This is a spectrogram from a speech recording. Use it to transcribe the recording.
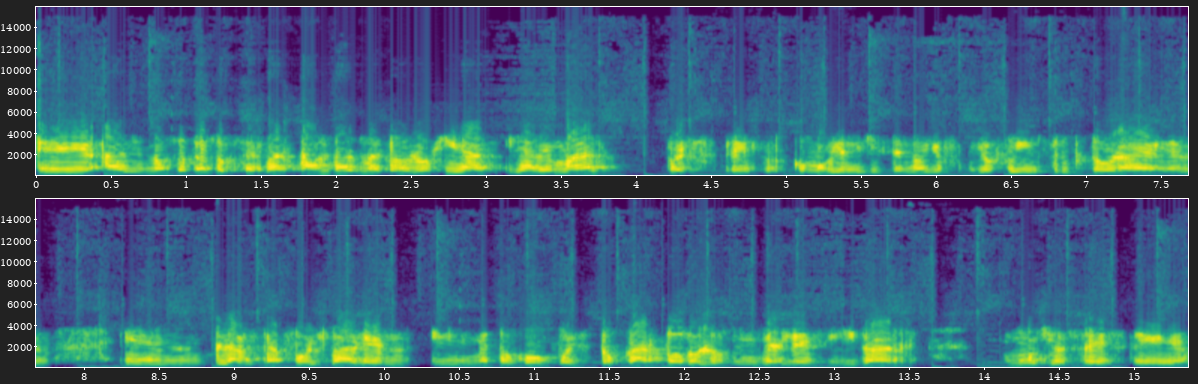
eh, al nosotros observar tantas metodologías y además, pues, eh, como bien dijiste, ¿no? Yo, yo fui instructora en, en planta Volkswagen y me tocó, pues, tocar todos los niveles y dar muchos, este,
